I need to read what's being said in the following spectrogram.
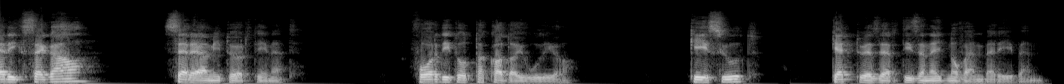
Erik Szegál, Szerelmi történet. Fordította Kada Júlia. Készült 2011. novemberében.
